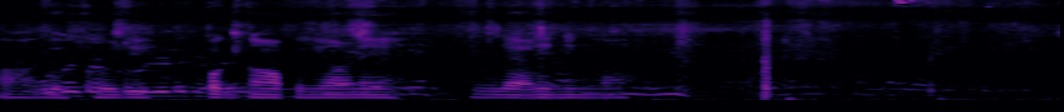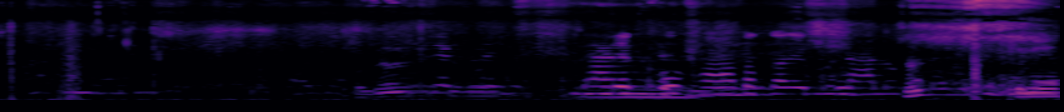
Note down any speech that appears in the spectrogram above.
ਆਹ ਵੇਖੋ ਜੀ ਪੱਗਾਂ ਪਈਆਂ ਨੇ ਲੈ ਲੈਣੀਆਂ ਦੇਖੋ ਹਾਂ ਪੱਕਾ ਦੇਖੋ। ਕਿੰਨੇ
